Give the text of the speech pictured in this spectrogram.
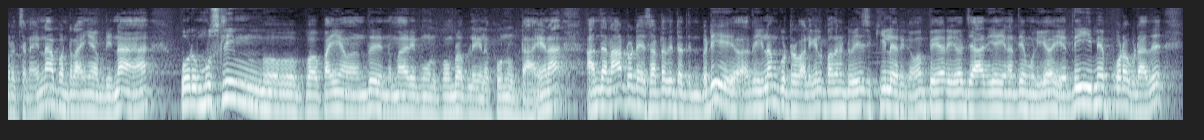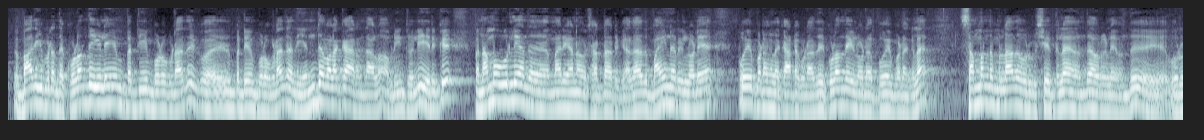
பிரச்சனை. என்ன பண்ணுறாங்க அப்படின்னா ஒரு முஸ்லீம் ப- பையன் வந்து இந்த மாதிரி மூணு பொம்பளை பிள்ளைங்களை கொண்டு விட்டான். ஏன்னா அந்த நாட்டுடைய சட்டத்திட்டத்தின்படி அது இளம் குற்றவாளிகள் பதினெட்டு வயசு கீழே இருக்கவன் பேரையோ ஜாதியோ இனத்தையோ மொழியோ எதையுமே போடக்கூடாது. இப்போ பாதிக்கப்பட்ட அந்த குழந்தைகளையும் பற்றியும் போடக்கூடாது இது பற்றியும் போடக்கூடாது. அது எந்த வழக்காக இருந்தாலும் அப்படின்னு சொல்லி இருக்குது இப்போ நம்ம ஊர்லேயே அந்த மாதிரியான ஒரு சட்டம் இருக்குது அதாவது மைனர்களுடைய புகைப்படங்களை காட்டக்கூடாது குழந்தைகளோட புகைப்படங்களை. சம்பந்தமில்லாத ஒரு விஷயத்தில் வந்து அவர்களை வந்து ஒரு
